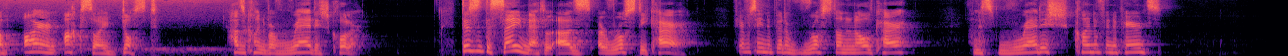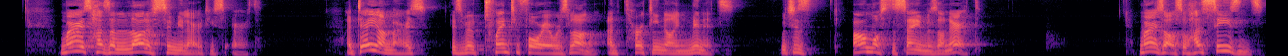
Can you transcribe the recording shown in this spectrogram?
of iron oxide dust. Has a kind of a reddish colour. This is the same metal as a rusty car. Have you ever seen a bit of rust on an old car? And it's reddish kind of in appearance? Mars has a lot of similarities to Earth. A day on Mars is about 24 hours long and 39 minutes, which is almost the same as on Earth. Mars also has seasons.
